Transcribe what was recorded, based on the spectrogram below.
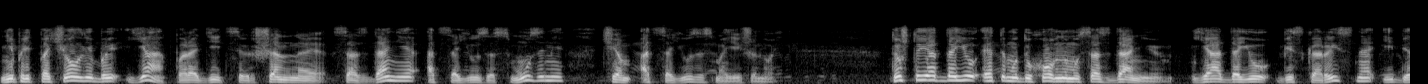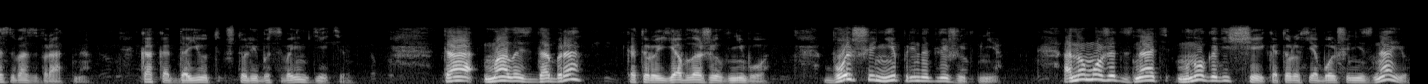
не предпочел ли бы я породить совершенное создание от союза с музами, чем от союза с моей женой. То, что я отдаю этому духовному созданию, я отдаю бескорыстно и безвозвратно, как отдают что-либо своим детям. Та малость добра, которую я вложил в него, больше не принадлежит мне. Оно может знать много вещей, которых я больше не знаю,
